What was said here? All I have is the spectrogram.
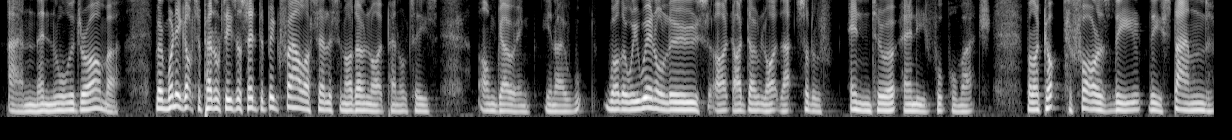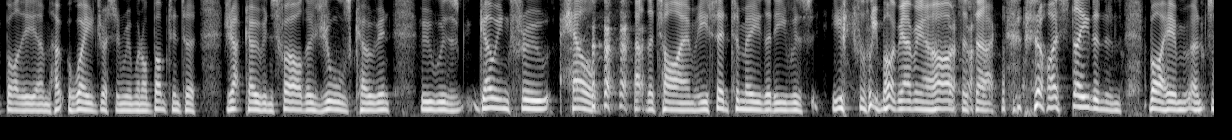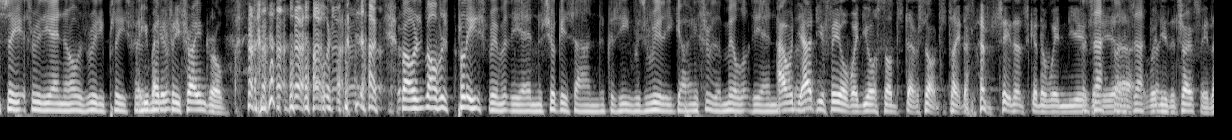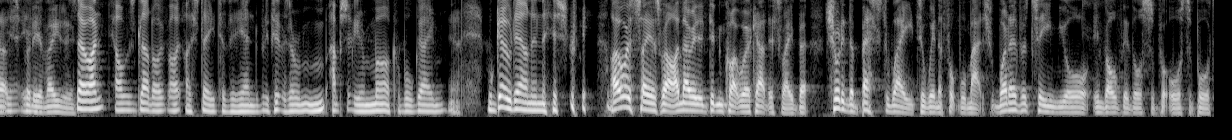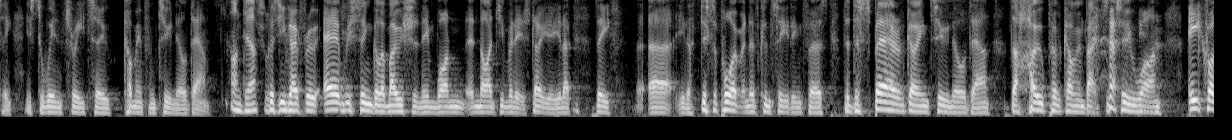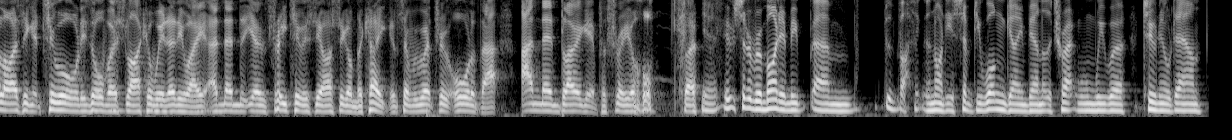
And then all the drama. But when it got to penalties, I said to Big Foul, I said, listen, I don't like penalties. I'm going. You know, whether we win or lose, I, I don't like that sort of end to any football match. But I got as far as the, the stand by the um, away dressing room when I bumped into Jacques Covin's father, Jules Covin, who was going through hell at the time. He said to me that he was he thought he might be having a heart attack. so I stayed in, by him and to see it through the end, and I was really pleased for Are him. You medically trained, Rob? I was, no, but I was I was pleased for him at the end and shook his hand because he was really going through the mill at the end. How would you? how do you feel when your son steps up to take the penalty that's going to win you Exactly, the, uh, exactly. win you the trophy? That's Yeah, pretty yeah. amazing. So I, I was glad I, I, I stayed to the end because it was an absolutely remarkable game. Yeah. Will go down in the history. I always say as well, I know it didn't quite work out this way, but surely the best way to win a football match, whatever team you're involved with or, support, or supporting, is to win 3 2, coming from 2 0 down. Undoubtedly. Because you go through every single emotion in one in 90 minutes, don't you? You know, the. Uh, you know, disappointment of conceding first, the despair of going 2 0 down, the hope of coming back to 2 1, equalising at 2 all is almost like a win anyway. And then, you know, 3 2 is the icing on the cake. And so we went through all of that and then blowing it for 3 all. So, Yeah, it sort of reminded me. Um, I think the 1971 game down at the track when we were 2 0 down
